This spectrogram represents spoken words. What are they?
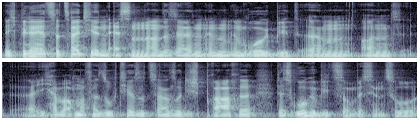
ich bin ja jetzt zurzeit hier in Essen, ne, das ist ja in, in, im Ruhrgebiet. Ähm, und äh, ich habe auch mal versucht, hier sozusagen so die Sprache des Ruhrgebiets so ein bisschen zu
